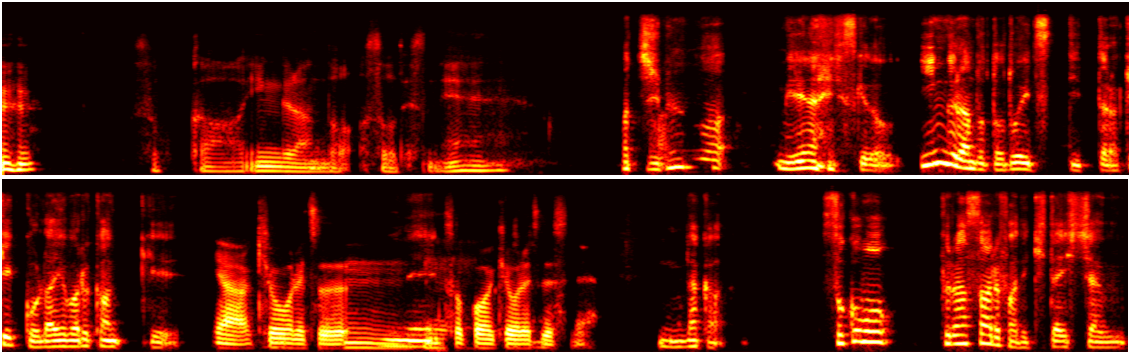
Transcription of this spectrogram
ね。そっか、イングランド、そうですね。まあ、自分は見れないですけど、イングランドとドイツって言ったら結構ライバル関係、いや、強烈。うんね、そこは強烈ですね。なんか、そこもプラスアルファで期待しちゃう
